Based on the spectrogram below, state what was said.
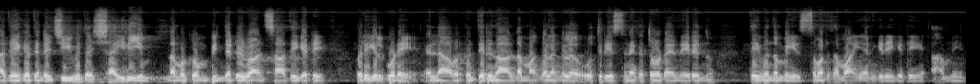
അദ്ദേഹത്തിന്റെ ജീവിത ശൈലിയും നമുക്കും പിന്തുടരുവാൻ സാധിക്കട്ടെ. ഒരിക്കൽ കൂടെ എല്ലാവർക്കും തിരുനാളിന്റെ മംഗളങ്ങൾ ഒത്തിരി സ്നേഹത്തോടെ നേരുന്നു. ദൈവം നമ്മെ സമർത്ഥമായി അനുഗ്രഹിക്കട്ടെ. ആമീൻ.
